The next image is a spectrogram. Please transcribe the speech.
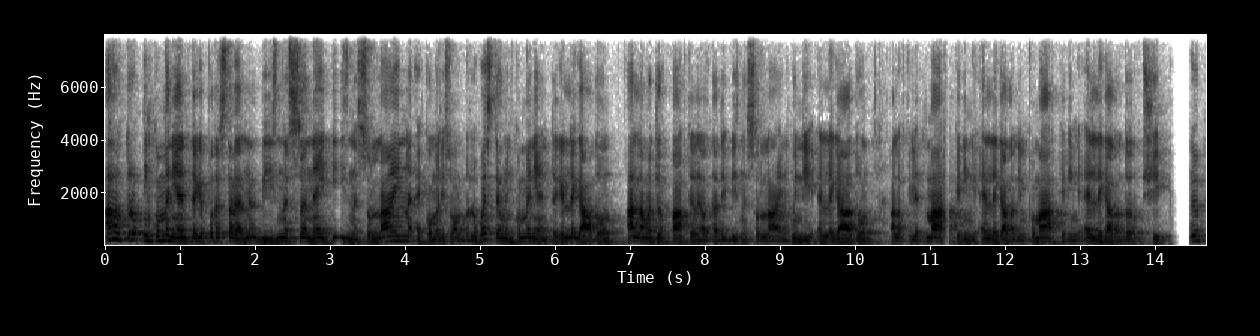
Altro inconveniente che potreste avere nel business, nei business online e come risolverlo. Questo è un inconveniente che è legato alla maggior parte in realtà dei business online, quindi è legato all'affiliate marketing, è legato all'infomarketing, è legato al dropshipping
